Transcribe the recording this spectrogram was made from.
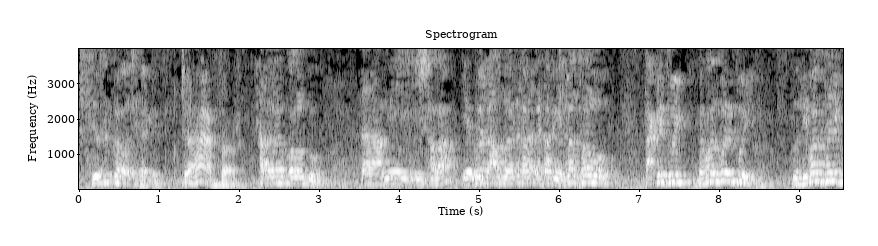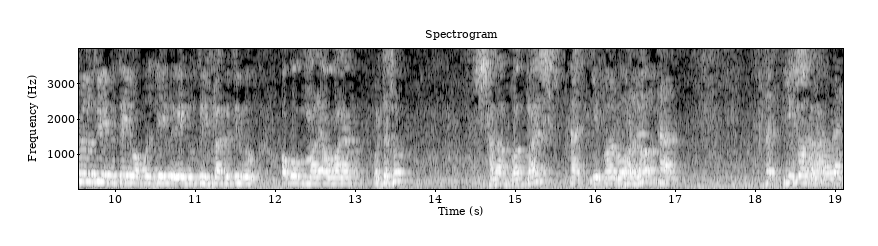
সিরিয়াসলি করা উচিত আগে হ্যাঁ স্যার। স্যার কলঙ্ক। স্যার আমি শালা এগুলো তুই আমরা একটা ইসলাম ধর্ম তাকে তুই ব্যবহার করে তুই। লিবাসধারী করে তুই তুই ইসলামকে তুই অব মানে অবমাননা করতেছো? শালা বদমাস স্যার কি করব স্যার? স্যার কি করব বলেন?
